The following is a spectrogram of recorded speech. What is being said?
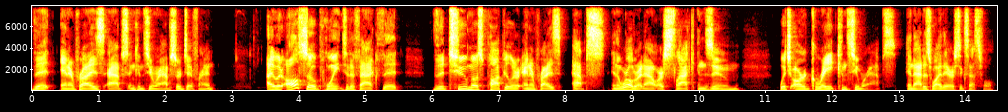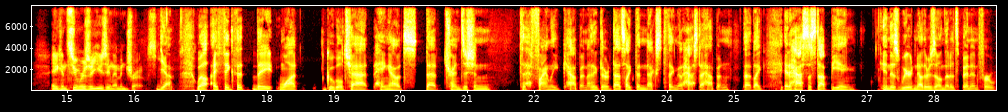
that enterprise apps and consumer apps are different. I would also point to the fact that the two most popular enterprise apps in the world right now are Slack and Zoom, which are great consumer apps, and that is why they are successful. And consumers are using them in droves. Yeah, well, I think that they want Google Chat, Hangouts, that transition to finally happen. I think that's like the next thing that has to happen. That like it has to stop being in this weird nether zone that it's been in for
